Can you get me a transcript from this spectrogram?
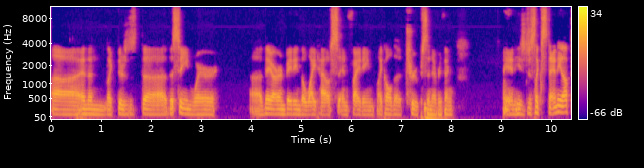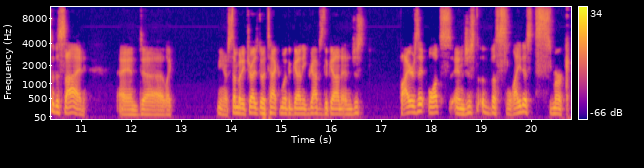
Uh, and then like there's the the scene where uh, they are invading the White House and fighting like all the troops and everything, and he's just like standing off to the side, and uh, like you know somebody tries to attack him with a gun, he grabs the gun and just fires it once, and just the slightest smirk.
